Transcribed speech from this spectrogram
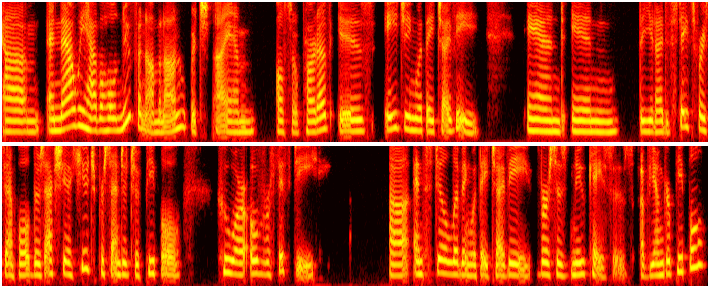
Um, and now we have a whole new phenomenon, which I am also part of, is aging with HIV. And in the United States, for example, there's actually a huge percentage of people who are over 50 uh, and still living with HIV versus new cases of younger people.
